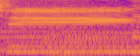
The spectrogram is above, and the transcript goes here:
see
